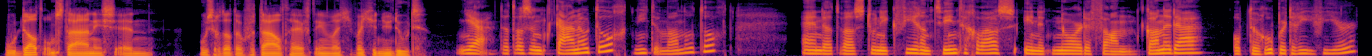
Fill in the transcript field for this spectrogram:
hoe dat ontstaan is en hoe zich dat ook vertaald heeft in wat je, wat je nu doet? Ja, dat was een kanotocht, niet een wandeltocht. En dat was toen ik 24 was in het noorden van Canada op de Rupertrivier.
